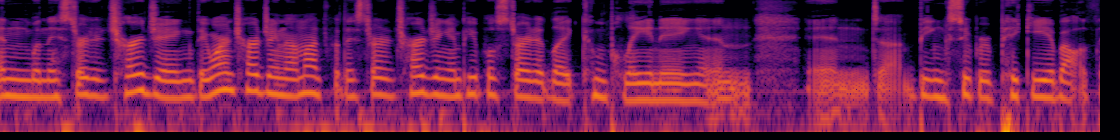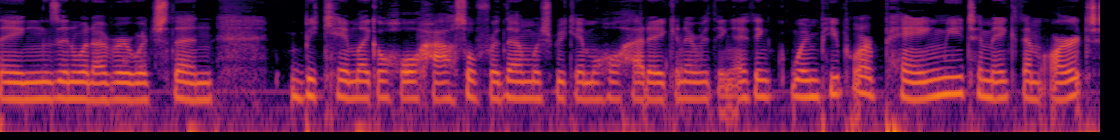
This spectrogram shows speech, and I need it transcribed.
And when they started charging they weren't charging that much but they started charging and people started like complaining and and uh, being super picky about things and whatever which then became like a whole hassle for them, which became a whole headache and everything. I think when people are paying me to make them art,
